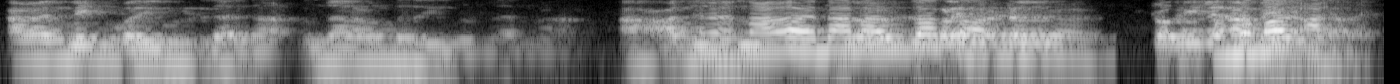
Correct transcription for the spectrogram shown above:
அவன் இன்னைக்கும் பதிவு போட்டு தான் இருக்கான். முந்தா நாளும் பதிவு போட்டு தான் அ- அது அந்த மாதிரி-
